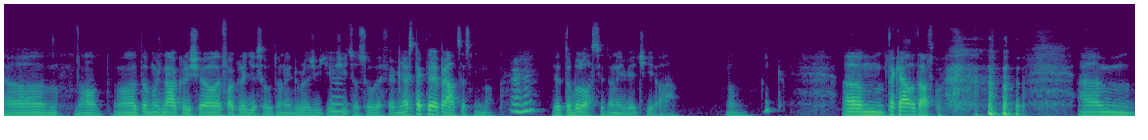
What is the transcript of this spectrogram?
uh, no, no, je to možná kliše, ale fakt lidi jsou to nejdůležitější, Mm. co jsou ve firmě, respektive práce s nima. Mhm. Že to bylo asi to největší. A, no. Dík. um, tak já otázku. um,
